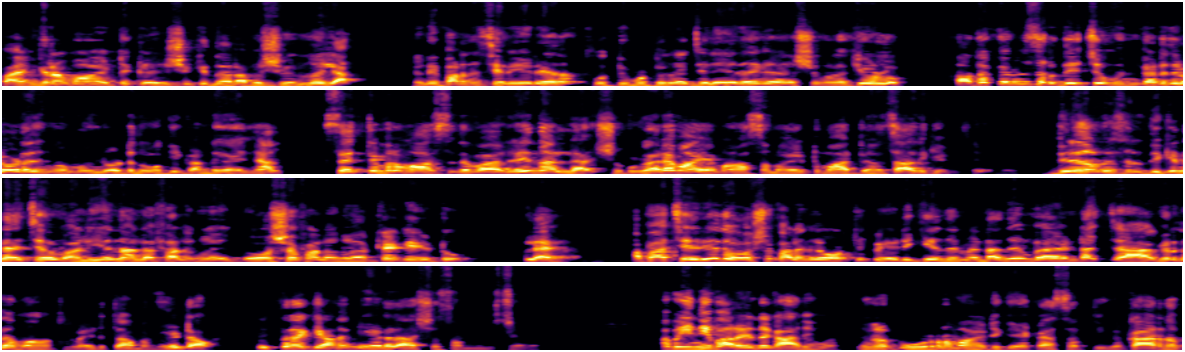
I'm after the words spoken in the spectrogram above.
ഭയങ്കരമായിട്ട് ക്ലേശിക്കുന്ന ഒരു ആവശ്യമൊന്നുമില്ല ഈ പറഞ്ഞ ചെറിയ ചെറിയ ബുദ്ധിമുട്ടുകൾ ചെറിയ ചെറിയ ക്ലേശങ്ങളൊക്കെ ഉള്ളൂ അതൊക്കെ ഒന്ന് ശ്രദ്ധിച്ച് മുൻകരുതലോടെ നിങ്ങൾ മുന്നോട്ട് നോക്കി കണ്ടു കഴിഞ്ഞാൽ സെപ്റ്റംബർ മാസത്തെ വളരെ നല്ല ശുഭകരമായ മാസമായിട്ട് മാറ്റാൻ സാധിക്കും. ഇതിനെ നമ്മൾ ശ്രദ്ധിക്കേണ്ട വെച്ചാൽ വലിയ നല്ല ഫലങ്ങൾ ദോഷഫലങ്ങളൊക്കെ കേട്ടു അല്ലെ? അപ്പൊ ആ ചെറിയ ദോഷഫലങ്ങൾ ഓർത്ത് പേടിക്കുകയൊന്നും വേണ്ട. അതിന് വേണ്ട ജാഗ്രത മാത്രം എടുത്താൽ മതി കേട്ടോ. ഇത്രയൊക്കെയാണ് മേടരാശിയെ സംബന്ധിച്ചത്. അപ്പൊ ഇനി പറയുന്ന കാര്യങ്ങൾ നിങ്ങൾ പൂർണമായിട്ട് കേൾക്കാൻ ശ്രദ്ധിക്കുക. കാരണം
